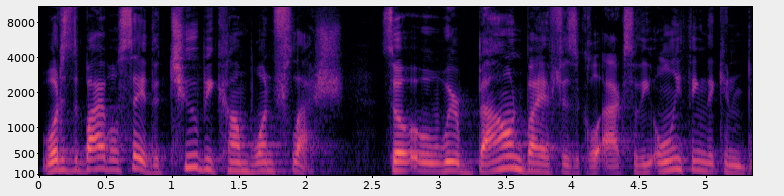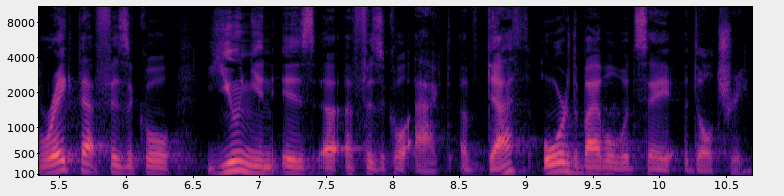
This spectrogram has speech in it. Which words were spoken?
what does the Bible say? The two become one flesh. So we're bound by a physical act. So the only thing that can break that physical union is a, physical act of death, or the Bible would say adultery.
